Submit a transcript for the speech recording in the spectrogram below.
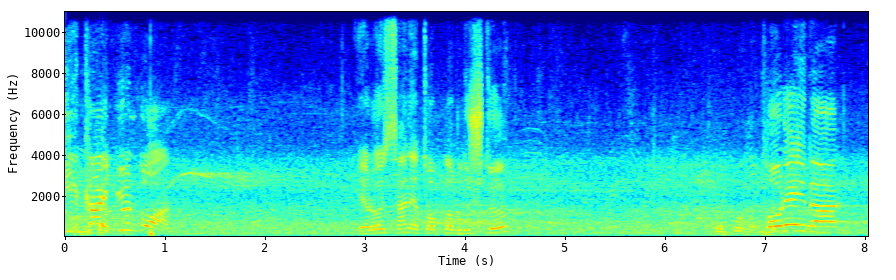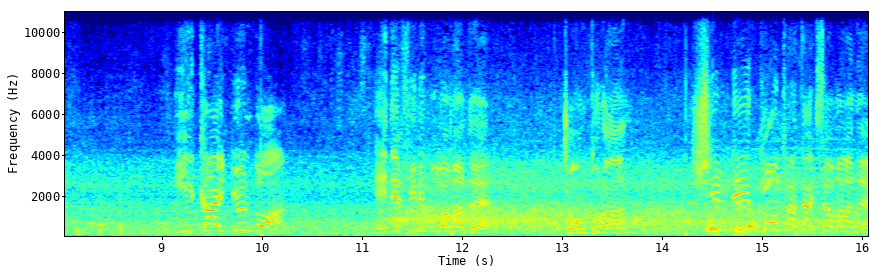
İlkay Gündoğan Leroy Sané topla buluştu. Torreira İlkay Gündoğan hedefini bulamadı. John Duran şimdi kontratak zamanı.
